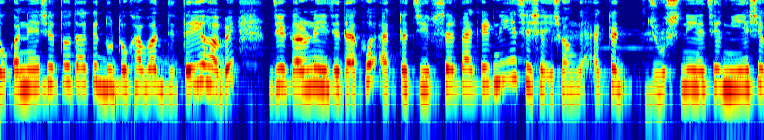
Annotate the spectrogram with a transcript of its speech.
দোকানে এসে তো তাকে দুটো খাবার দিতেই হবে। যে কারণে এই যে দেখো, একটা চিপসের প্যাকেট নিয়েছে, সেই সঙ্গে একটা জুস নিয়েছে, নিয়ে এসে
